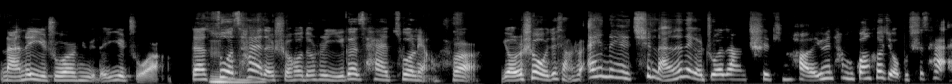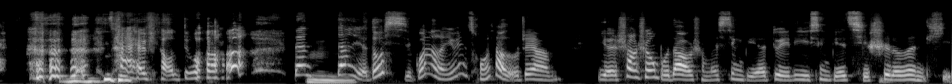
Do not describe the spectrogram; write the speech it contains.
男的一桌，女的一桌。但做菜的时候都是一个菜做两份儿，有的时候我就想说，哎，那个去男的那个桌子上吃挺好的，因为他们光喝酒不吃菜，菜还比较多。但但也都习惯了，因为从小都这样，也上升不到什么性别对立、性别歧视的问题，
